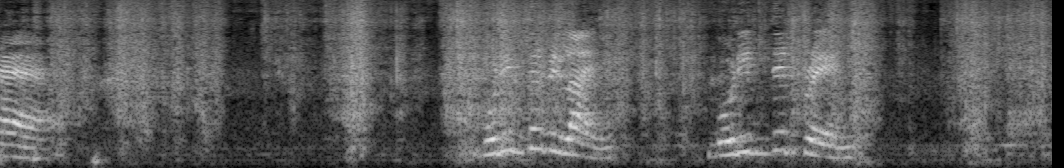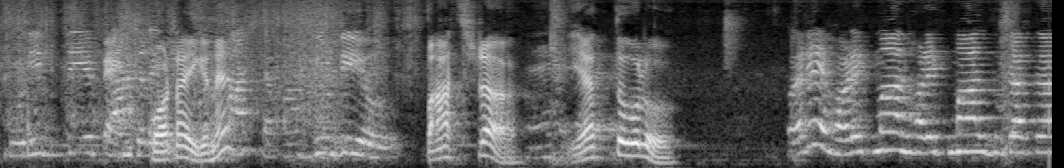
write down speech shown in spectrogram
হ্যাঁ। গরিবদের রিলায়েন্স গরিবদের ট্রেন্ড গরিবদের প্যান্ট কটা এখানে? জুডিও পাঁচটা। এতগুলো? আরে হরেক মাল হরেক মাল দু টাকা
